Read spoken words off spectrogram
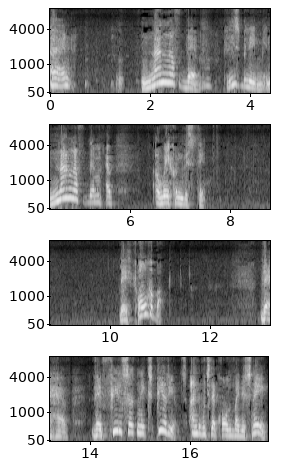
and none of them, please believe me, none of them have awakened this thing. They talk about it. They have they feel certain experience and which they call by this name.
